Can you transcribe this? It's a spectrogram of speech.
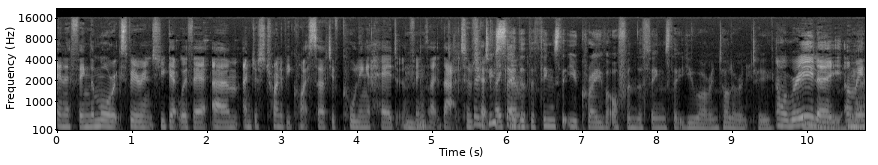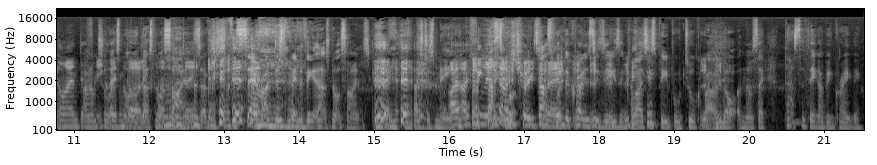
anything, the more experience you get with it, um, and just trying to be quite assertive, calling ahead and things mm. like that. To They check do they say can- that the things that you crave are often the things that you are intolerant to. Oh really? Mm, I mean, Yeah. I am And definitely I'm sure that's not, garlic. that's not science. I mean, Sarah, I'm just putting the thing. That's not science. That's just me. I- I think that That's sounds what, true to That's me. what the Crohn's disease and colitis people talk about a lot, and they'll say that's the thing I've been craving.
